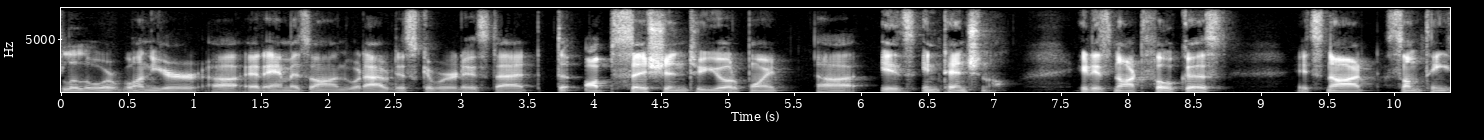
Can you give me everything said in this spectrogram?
little over one year uh, at Amazon, what I've discovered is that the obsession, to your point, uh, is intentional. It is not focused. It's not something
